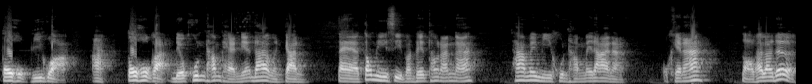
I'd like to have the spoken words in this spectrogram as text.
โต6ดีกว่าอะโต6อะเดี๋ยวคุณทำแผนเนี้ยได้เหมือนกัน แต่ต้องมี4บันเพชรเท่านั้นนะ ถ้าไม่มีคุณทำไม่ได้นะ โอเคนะ ต่อพาราเดอร์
